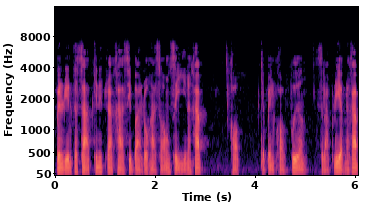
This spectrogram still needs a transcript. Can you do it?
เป็นเหรียญกระสาบชนิดราคา 10 บาทโลหะ2สีนะครับขอบ จะเป็นขอบเฟืองสลับเรียบนะครับ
